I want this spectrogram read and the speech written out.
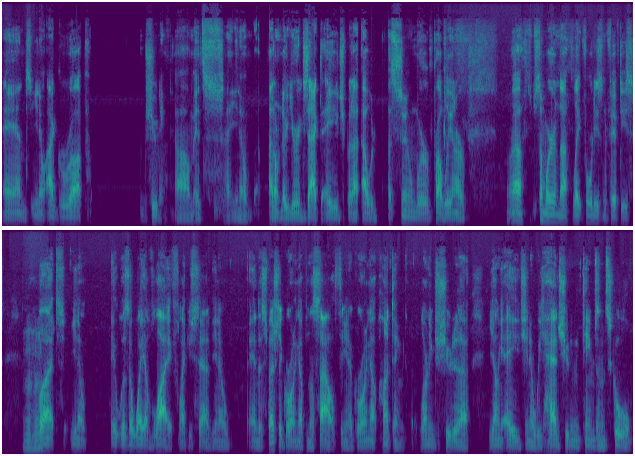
And, you know, I grew up shooting. Um, it's, uh, you know, I don't know your exact age, but I, I would assume we're probably in our uh, somewhere in the late 40s and 50s. Mm-hmm. But, you know, it was a way of life, like you said, you know, and especially growing up in the South, you know, growing up hunting, learning to shoot at a young age. You know, we had shooting teams in school.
